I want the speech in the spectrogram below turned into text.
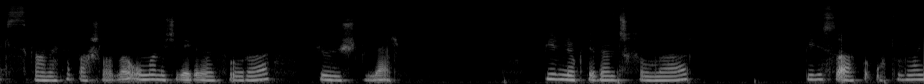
əks istiqamətə başladılar. Onlar neçə dəqiqədən sonra görüşdülər. Bir nöqtədən çıxırlar. Biri saatda 30 ilə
